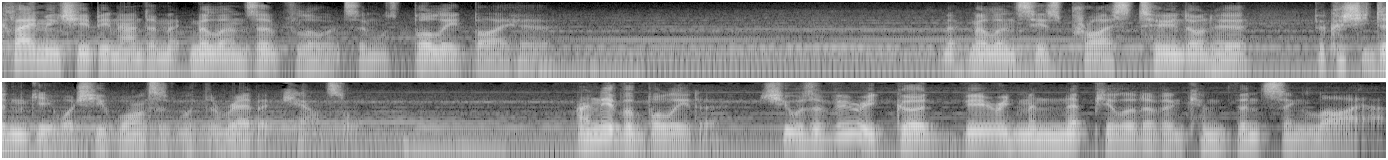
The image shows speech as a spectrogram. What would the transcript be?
claiming she'd been under McMillan's influence and was bullied by her. McMillan says Price turned on her because she didn't get what she wanted with the Rabbit Council. I never bullied her. She was a very good, very manipulative and convincing liar.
